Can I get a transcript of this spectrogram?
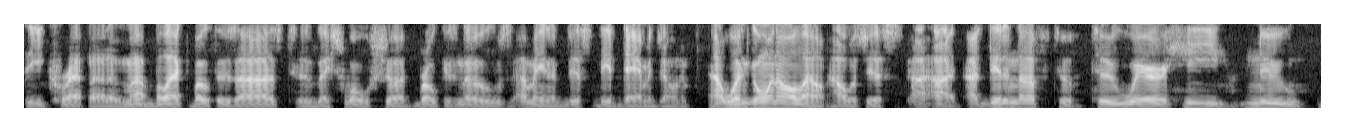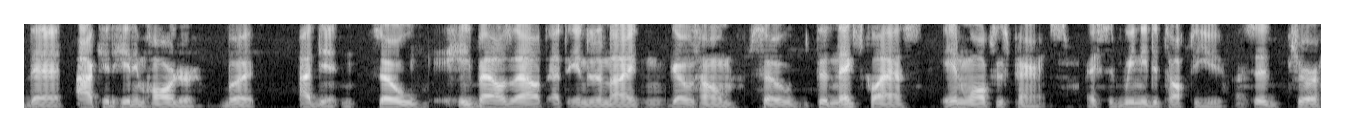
the crap out of him. I blacked both of his eyes till they swole shut, broke his nose. I mean, I just did damage on him. I wasn't going all out. I was just, I I, did enough to to where he knew that I could hit him harder, but I didn't. So he bows out at the end of the night and goes home. So the next class, in walks his parents. They said, We need to talk to you. I said, Sure.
